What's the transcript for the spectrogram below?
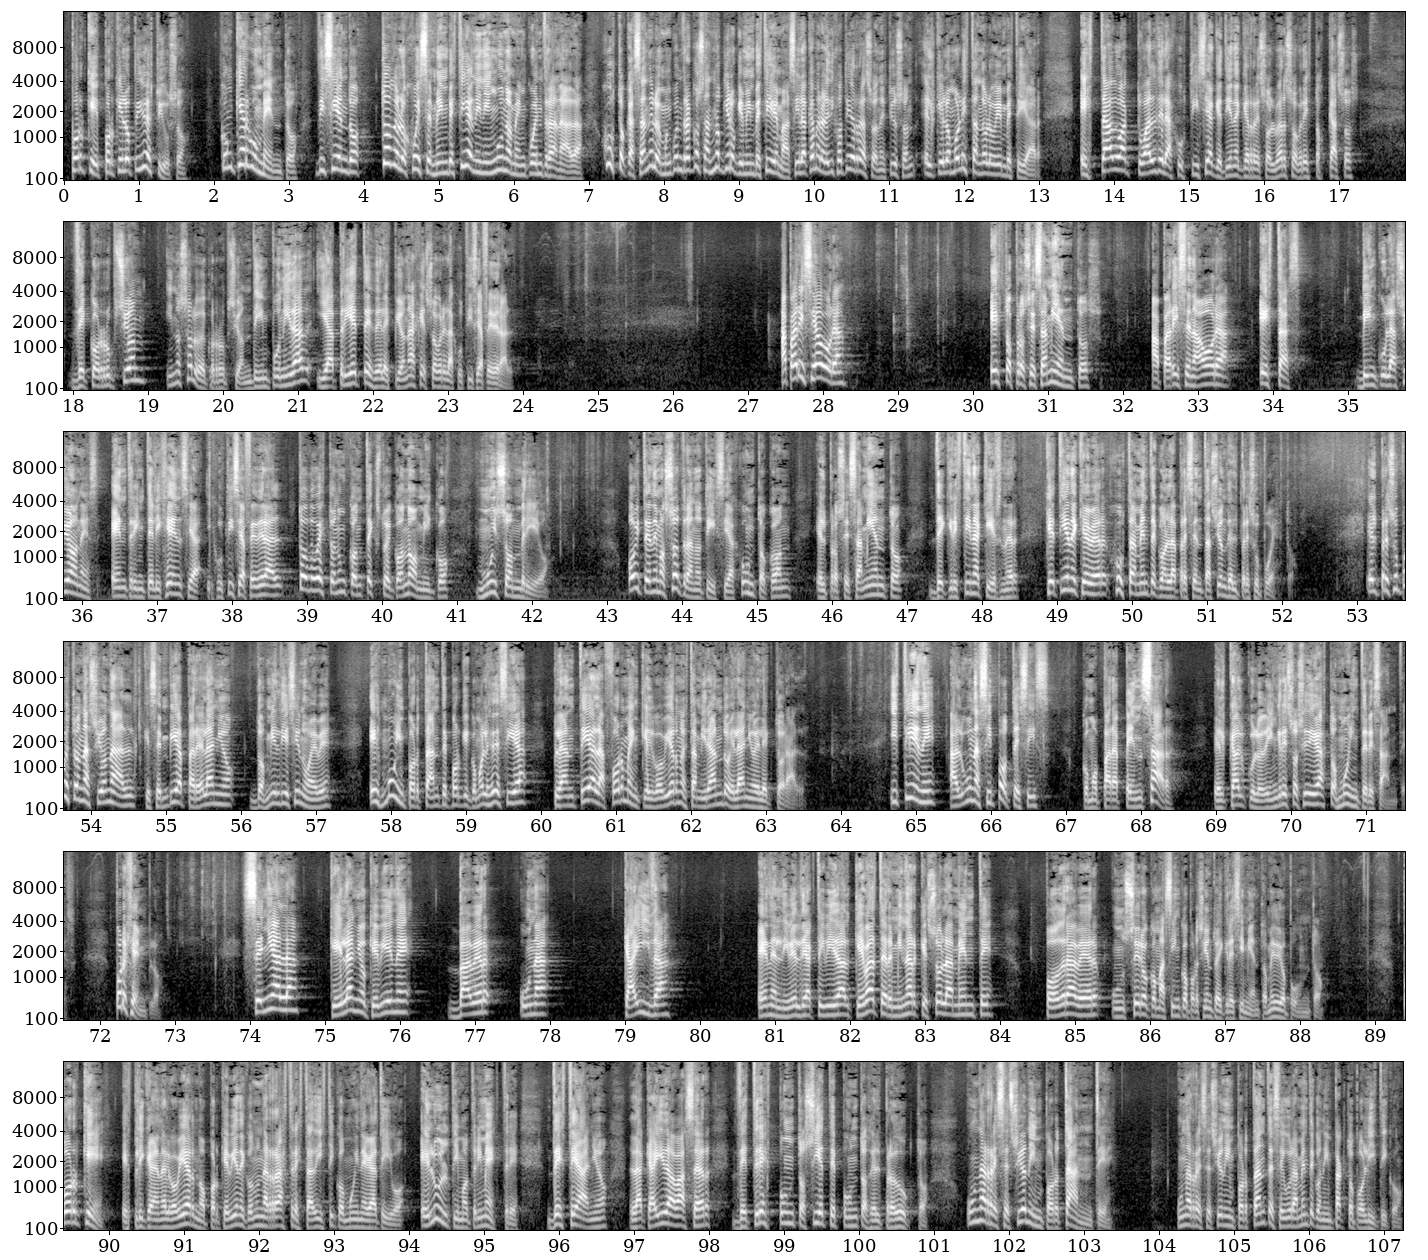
¿Por qué? Porque lo pidió este uso. ¿Con qué argumento? Diciendo, todos los jueces me investigan y ninguno me encuentra nada. Justo Casanelo me encuentra cosas, no quiero que me investigue más. Y la Cámara le dijo, tiene razón, Stiuson, el que lo molesta no lo voy a investigar. Estado actual de la justicia que tiene que resolver sobre estos casos de corrupción, y no solo de corrupción, de impunidad y aprietes del espionaje sobre la justicia federal. Aparece ahora estos procesamientos, aparecen ahora estas vinculaciones entre inteligencia y justicia federal, todo esto en un contexto económico muy sombrío. Hoy tenemos otra noticia junto con el procesamiento de Cristina Kirchner que tiene que ver justamente con la presentación del presupuesto. El presupuesto nacional que se envía para el año 2019 es muy importante porque, como les decía, plantea la forma en que el gobierno está mirando el año electoral. Y tiene algunas hipótesis como para pensar el cálculo de ingresos y de gastos muy interesantes. Por ejemplo, señala que el año que viene va a haber una caída en el nivel de actividad que va a terminar que solamente podrá haber un 0,5% de crecimiento, medio punto. ¿Por qué? Explica en el gobierno, porque viene con un arrastre estadístico muy negativo. El último trimestre de este año, la caída va a ser de 3.7 puntos del producto. Una recesión importante, una recesión importante seguramente con impacto político.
